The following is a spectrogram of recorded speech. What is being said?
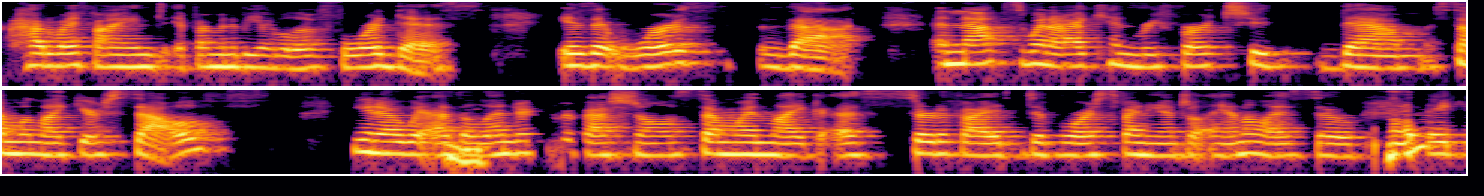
how do I find if I'm going to be able to afford this? Is it worth that? And that's when I can refer to them, someone like yourself, you know, as a mm-hmm. lending professional, someone like a certified divorce financial analyst. So mm-hmm. they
